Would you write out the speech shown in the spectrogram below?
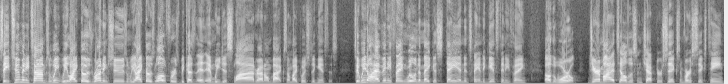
See, too many times a week we like those running shoes and we like those loafers because, and we just slide right on back. Somebody pushes against us. See, we don't have anything willing to make a stand and stand against anything of the world. Jeremiah tells us in chapter 6 and verse 16,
